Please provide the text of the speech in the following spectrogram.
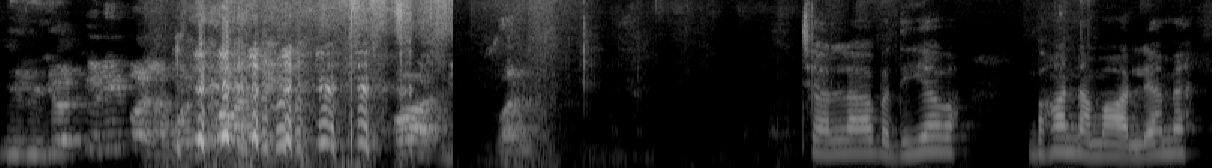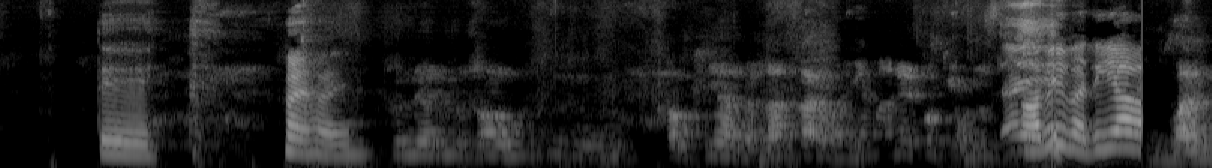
ਮਿਲ ਗਿਆ ਕਿਹੜੀ ਭਾਸ਼ਾ ਬੋਲੀ ਔਰ 1 ਚੱਲ ਆ ਵਧੀਆ ਵਾ। ਬਹਾਨਾ ਮਾਰ ਲਿਆ ਮੈਂ। ਤੇ ਹਾਏ ਹਾਏ। ਸੁਣਨੇ ਨੂੰ ਸੌ ਸੌਖੀਆਂ ਗੱਲਾਂ ਘਰ ਵਾਲੀਆਂ ਮਾਨੇ ਕੋ ਕਿਉਂ ਨਹੀਂ? ਆ ਵੀ ਵਧੀਆ 1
